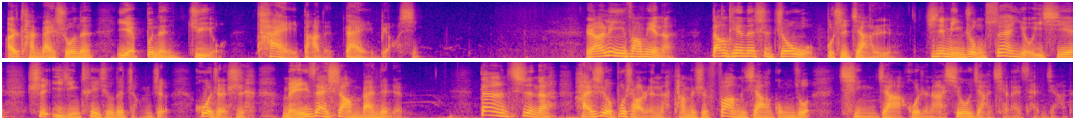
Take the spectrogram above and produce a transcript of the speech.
而坦白说呢，也不能具有太大的代表性。然而另一方面呢，当天呢是周五，不是假日，这些民众虽然有一些是已经退休的长者，或者是没在上班的人，但是呢，还是有不少人呢，他们是放下工作，请假或者拿休假前来参加的。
